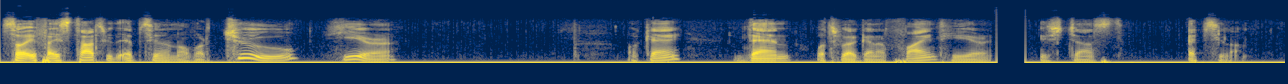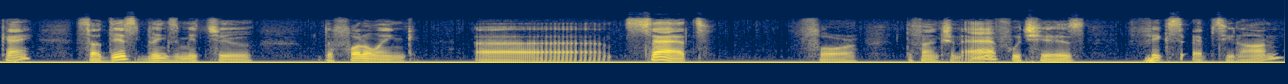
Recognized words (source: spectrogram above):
So if I start with epsilon over 2 here, okay, then what we're going to find here is just epsilon. Okay? So this brings me to the following uh, set for the function f, which is fix epsilon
